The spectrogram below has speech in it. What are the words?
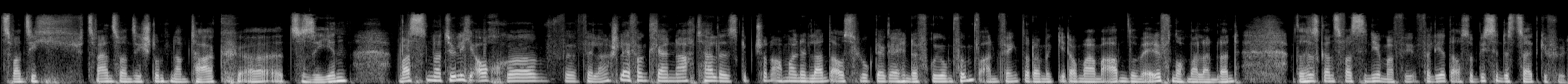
20, 22 Stunden am Tag äh, zu sehen. Was natürlich auch äh, für, für Langschläfer einen kleinen Nachteil. Es gibt schon auch mal einen Landausflug, der gleich in der Früh um fünf anfängt oder man geht auch mal am Abend um elf nochmal an Land. Das ist ganz faszinierend. Man verliert auch so ein bisschen das Zeitgefühl.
